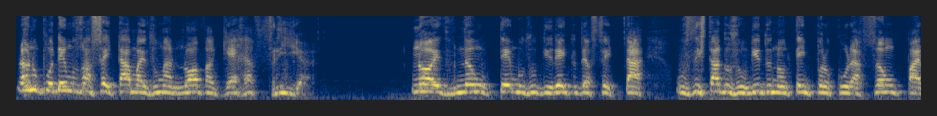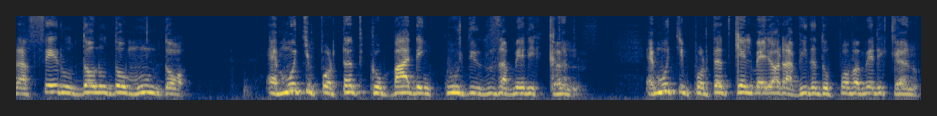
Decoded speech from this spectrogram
Nós não podemos aceitar mais uma nova guerra fria. Nós não temos o direito de aceitar. Os Estados Unidos não têm procuração para ser o dono do mundo. É muito importante que o Biden cuide dos americanos. É muito importante que ele melhore a vida do povo americano.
